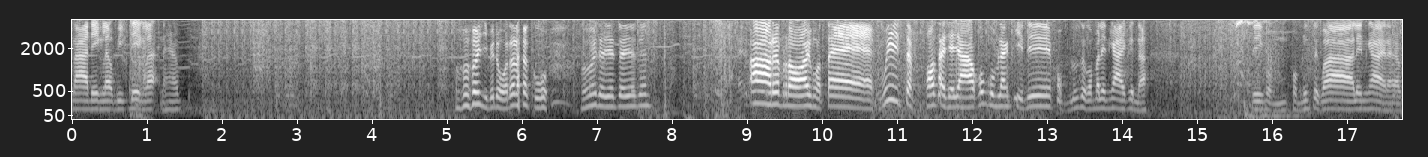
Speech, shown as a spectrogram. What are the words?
หน้าเด้งแล้ววิกเด้งแล้วนะครับเฮ้ยหยิบไปโดดแล้วนะกูเฮ้ยใจเย็นใจเย็นใจเย็นอ้าวเรียบร้อยหัวแตกวิ่แต่พอใส่ยาวควบคุมแรงถีบนี่ผมรู้สึกว่ามันเล่นง่ายขึ้นนะจริงผมผมรู้สึกว่าเล่นง่ายนะครับ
